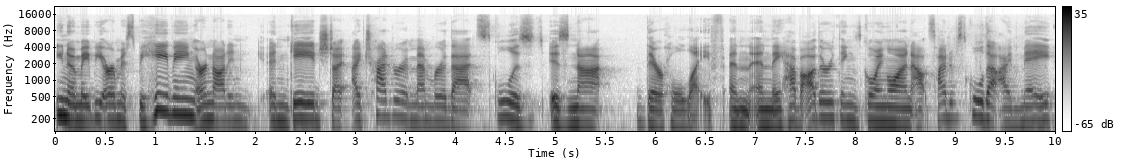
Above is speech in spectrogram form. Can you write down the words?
you know, maybe are misbehaving or not en- engaged, I, I try to remember that school is is not their whole life, and and they have other things going on outside of school that I may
